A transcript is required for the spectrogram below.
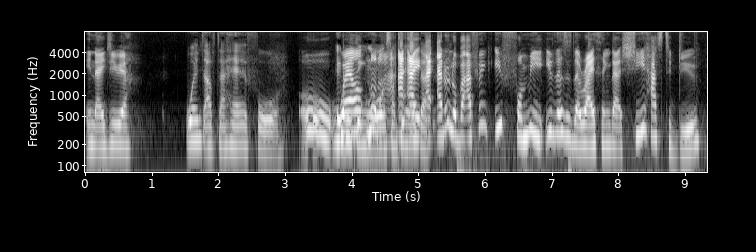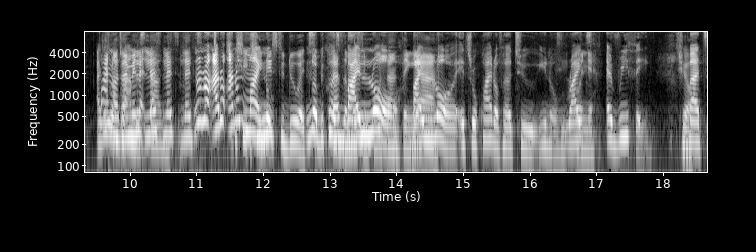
in Nigeria. went after her for. Oh well, no, no, I, something I, like I, that. I don't know, but I think if for me, if this is the right thing that she has to do, I why not? I mean, let, let's let's let's. No, no, I don't. I don't she, mind. She no. needs to do it. No, because That's by law, thing, by yeah. law, it's required of her to, you know, write onye. everything. Sure. But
